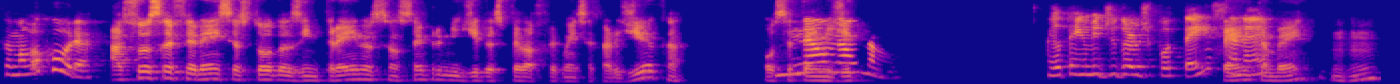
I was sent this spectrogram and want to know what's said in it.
foi uma loucura. As suas referências todas em treinos são sempre medidas pela frequência cardíaca? Ou você não, tem? Não, não. Eu tenho medidor de potência, tem né? também? Uhum.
